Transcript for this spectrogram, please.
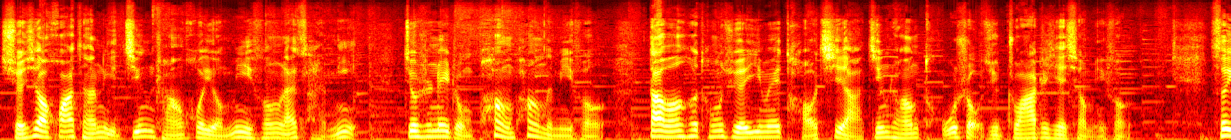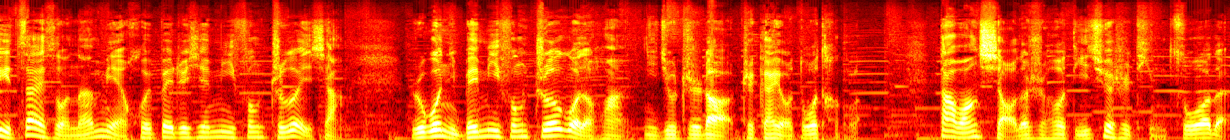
学校花坛里经常会有蜜蜂来采蜜，就是那种胖胖的蜜蜂。大王和同学因为淘气啊，经常徒手去抓这些小蜜蜂，所以在所难免会被这些蜜蜂蛰一下。如果你被蜜蜂蛰过的话，你就知道这该有多疼了。大王小的时候的确是挺作的，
